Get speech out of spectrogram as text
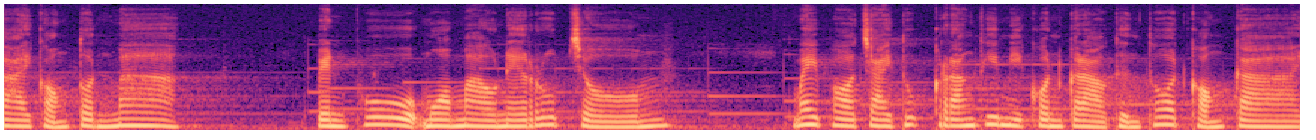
กายของตนมาก เป็นผู้มัวเมาในรูปโฉม ไม่พอใจทุกครั้งที่มีคนกล่าวถึงโทษของกาย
